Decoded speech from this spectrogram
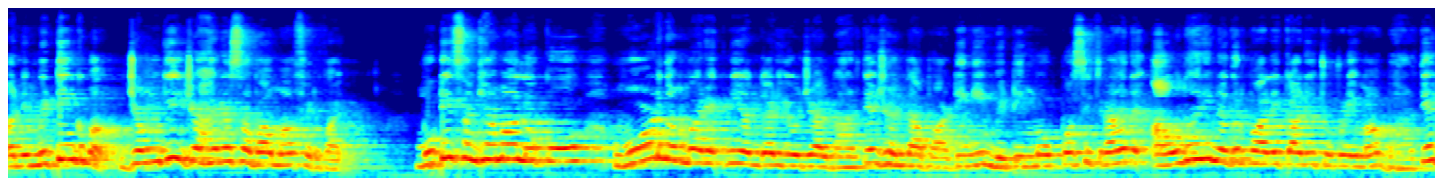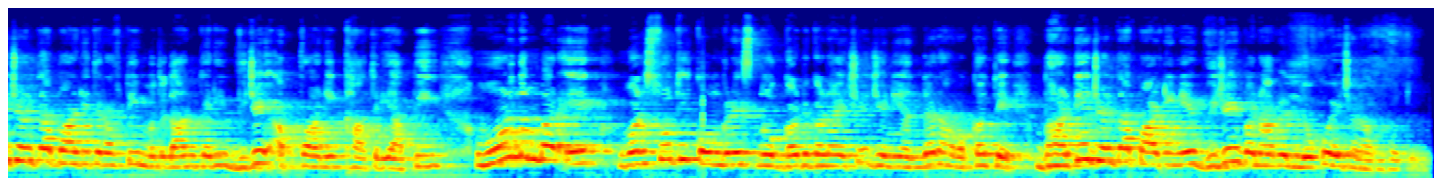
અને મિટિંગમાં જંગી જાહેર સભામાં ફેરવાઈ. મોટી સંખ્યામાં લોકો વોર્ડ નંબર એકની અંદર યોજાયેલ ભારતીય જનતા પાર્ટીની મિટિંગમાં ઉપસ્થિત રહ્યા અને આવનારી નગરપાલિકાની ચૂંટણીમાં ભારતીય જનતા પાર્ટી તરફથી મતદાન કરી વિજય આપવાની ખાતરી આપી. વોર્ડ નંબર એક વર્ષોથી કોંગ્રેસનો ગઢ ગણાય છે, જેની અંદર આ વખતે ભારતીય જનતા પાર્ટીને વિજય બનાવેલ લોકોએ જણાવ્યું હતું.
